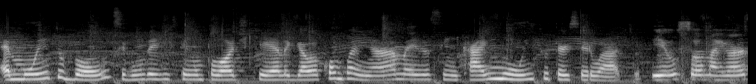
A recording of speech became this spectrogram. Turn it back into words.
é muito bom. O segundo, a gente tem um plot que é legal acompanhar, mas assim, cai muito o terceiro ato. Eu sou a maior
